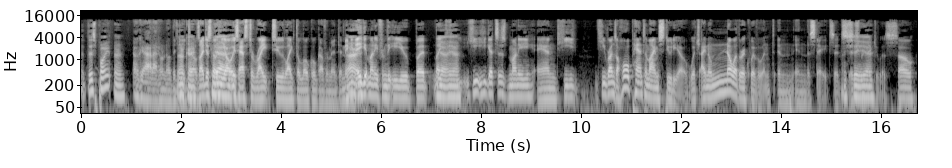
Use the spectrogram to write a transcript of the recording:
at this point. Or Oh God, I don't know the Okay. details. I just know Yeah. he always has to write to like the local government, and maybe All they get money from the EU. But like Yeah, yeah. he he gets his money, and he he runs a whole pantomime studio, which I know no other equivalent in in the states. It's it's see, yeah. ridiculous. So.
